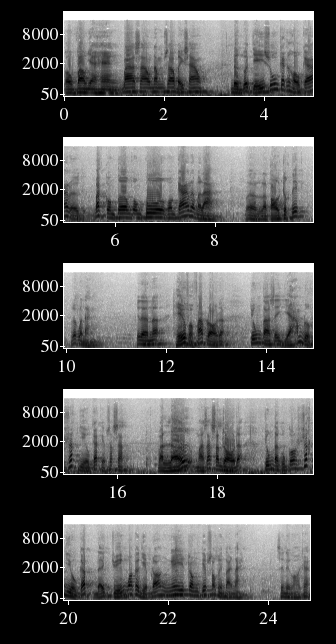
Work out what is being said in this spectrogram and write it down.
Còn vào nhà hàng 3 sao 5 sao 7 sao đừng có chỉ xuống các cái hồ cá rồi bắt con tôm con cua con cá đó mà làm. Là, là tội trực tiếp rất là nặng. Cho nên đó hiểu Phật pháp rồi đó chúng ta sẽ giảm được rất nhiều các nghiệp sát sanh. Và lỡ mà sát sanh rồi đó chúng ta cũng có rất nhiều cách để chuyển qua cái nghiệp đó ngay trong kiếp sống hiện tại này. Xin được hỏi các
